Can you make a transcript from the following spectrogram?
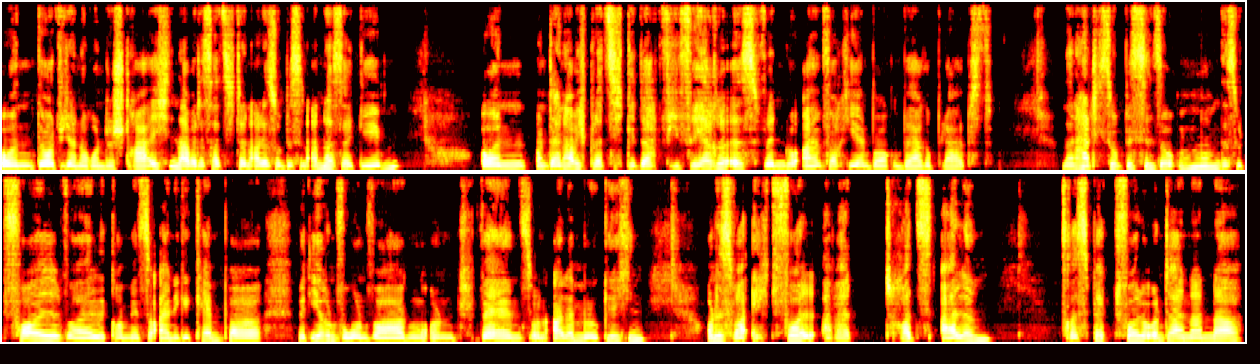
und dort wieder eine Runde streichen. Aber das hat sich dann alles so ein bisschen anders ergeben. Und, und dann habe ich plötzlich gedacht, wie wäre es, wenn du einfach hier in Borkenberge bleibst? Und dann hatte ich so ein bisschen so, mm, das wird voll, weil kommen jetzt so einige Camper mit ihren Wohnwagen und Vans und allem möglichen. Und es war echt voll. Aber trotz allem respektvolle untereinander,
